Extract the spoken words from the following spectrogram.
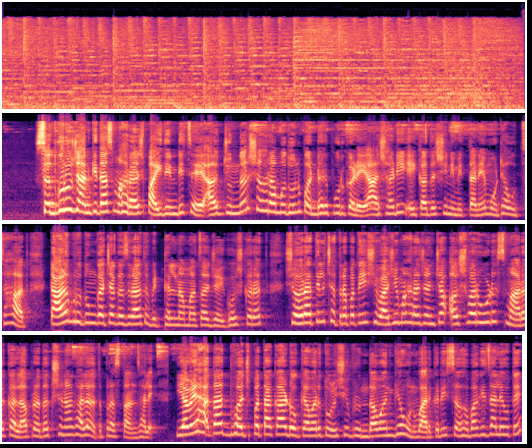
you. सद्गुरू जानकीदास महाराज पायदिंडीचे आज जुन्नर शहरामधून पंढरपूरकडे आषाढी एकादशी निमित्ताने मोठ्या उत्साहात टाळ मृदुंगाच्या गजरात विठ्ठल नामाचा जयघोष करत शहरातील छत्रपती शिवाजी महाराजांच्या अश्वारूढ स्मारकाला प्रदक्षिणा घालत प्रस्थान झाले. यावेळी हातात ध्वज पताका डोक्यावर तुळशी वृंदावन घेऊन वारकरी सहभागी झाले होते.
